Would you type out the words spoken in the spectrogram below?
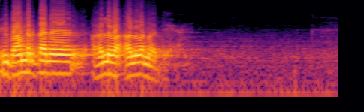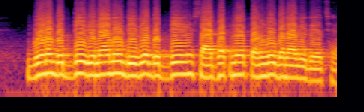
એ પામરતાને હલવા હલવા ન દે. ગુણ બુદ્ધિ વિનાની દિવ્ય બુદ્ધિ સાધકને પંગુ બનાવી દે છે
